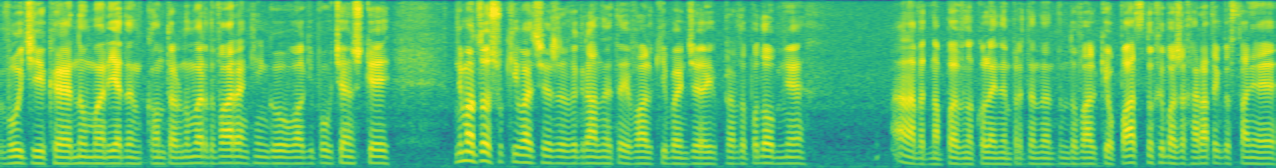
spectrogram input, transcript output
Wójcik, e, numer jeden kontra numer dwa rankingu wagi półciężkiej. Nie ma co oszukiwać się, że wygrany tej walki będzie prawdopodobnie, a nawet na pewno kolejnym pretendentem do walki o pas. No chyba, że Haratek dostanie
